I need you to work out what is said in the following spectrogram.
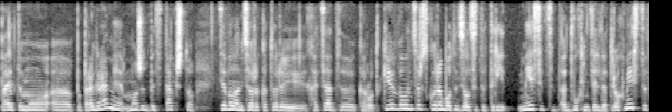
Поэтому э, по программе может быть так, что те волонтеры, которые хотят э, короткие волонтерскую работу делать, это три месяца, от двух недель до трех месяцев,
